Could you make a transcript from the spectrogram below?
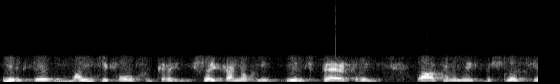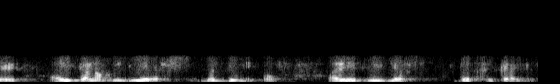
eens 'n mandjie vol gekry nie. Sy kan nog nie eens perd ry. Daar kan 'n mens beslis sê hy kan nog nie eers dit doen nie of hy het nie eers dit gekry nie.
